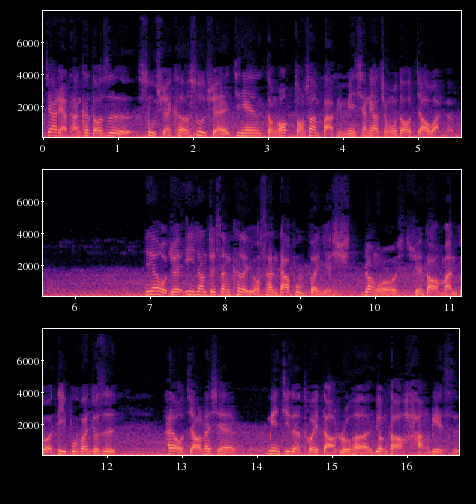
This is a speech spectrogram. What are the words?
接下来两堂课都是数学课。数学今天总共总算把平面向量全部都教完了。今天我觉得印象最深刻的有三大部分，也让我学到蛮多。第一部分就是他有教那些。面积的推导如何用到行列式？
